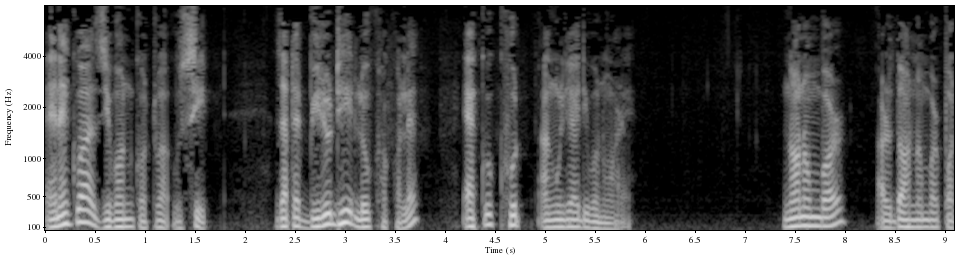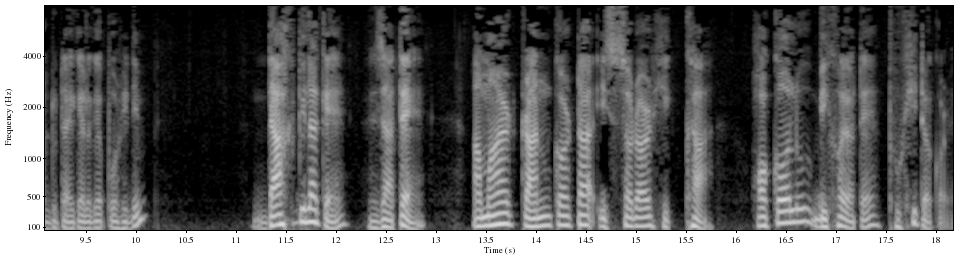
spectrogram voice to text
এনেকুৱা জীৱন কটোৱা উচিত যাতে বিৰোধী লোকসকলে একো খুট আঙুলিয়াই দিব নোৱাৰে। ন নম্বৰ আৰু দহ নম্বৰ পদ দুটা একেলগে পঢ়ি দিম। দাসবিলাকে যাতে আমাৰ ত্ৰাণকৰ্তা ঈশ্বৰৰ শিক্ষা সকলো বিষয়তে ভূষিত কৰে।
